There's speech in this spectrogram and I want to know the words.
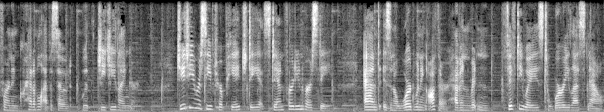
for an incredible episode with Gigi Langer. Gigi received her PhD at Stanford University and is an award winning author, having written 50 Ways to Worry Less Now.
